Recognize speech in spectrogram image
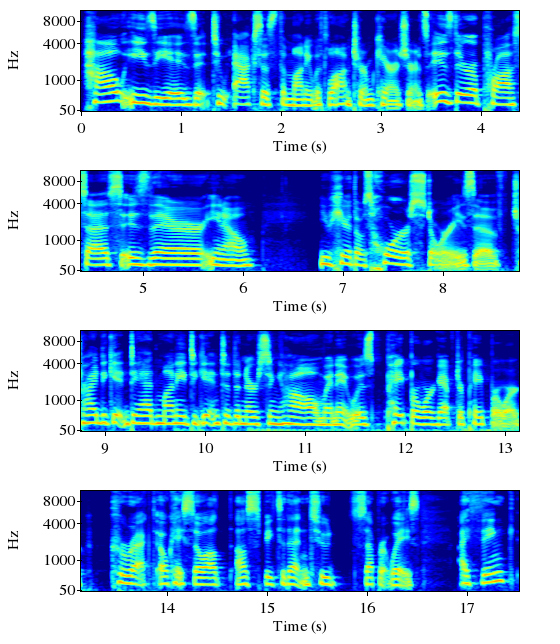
How easy is it to access the money with long term care insurance? Is there a process? Is there, you know, you hear those horror stories of tried to get dad money to get into the nursing home and it was paperwork after paperwork. Correct. Okay, so I'll I'll speak to that in two separate ways. I think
